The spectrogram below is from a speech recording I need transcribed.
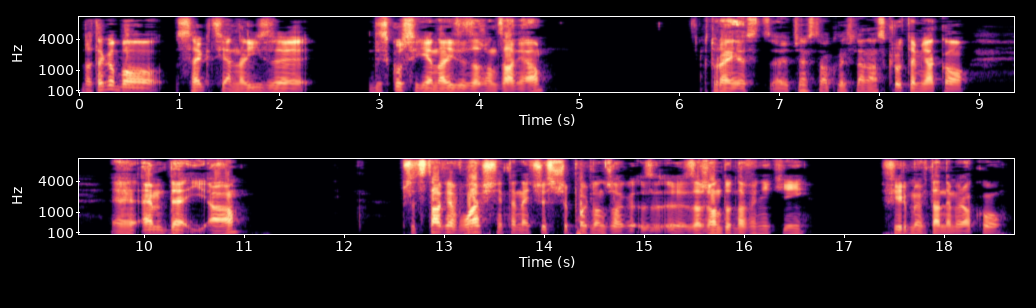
Dlatego, bo sekcja analizy, dyskusji i analizy zarządzania, która jest e, często określana skrótem jako e, MDIA, przedstawia właśnie ten najczystszy pogląd zarządu na wyniki firmy w danym roku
